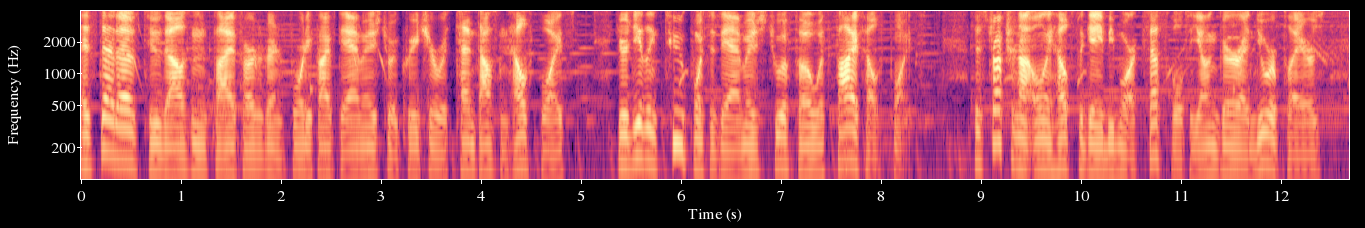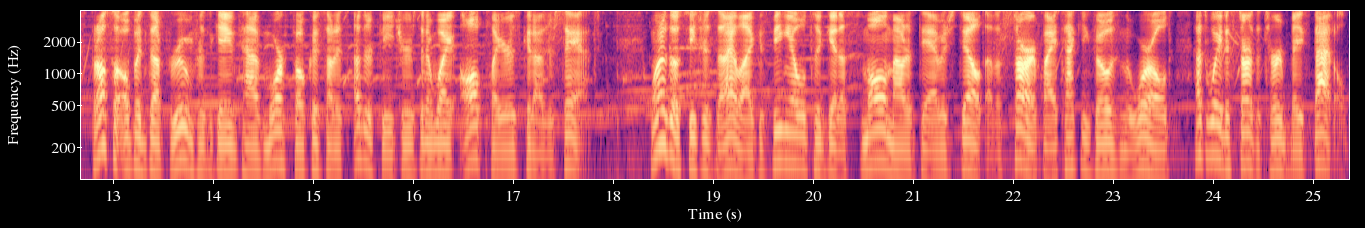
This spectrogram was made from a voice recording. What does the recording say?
Instead of 2,545 damage to a creature with 10,000 health points, you're dealing 2 points of damage to a foe with 5 health points. This structure not only helps the game be more accessible to younger and newer players, but also opens up room for the game to have more focus on its other features in a way all players can understand. One of those features that I like is being able to get a small amount of damage dealt at the start by attacking foes in the world as a way to start the turn-based battle,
